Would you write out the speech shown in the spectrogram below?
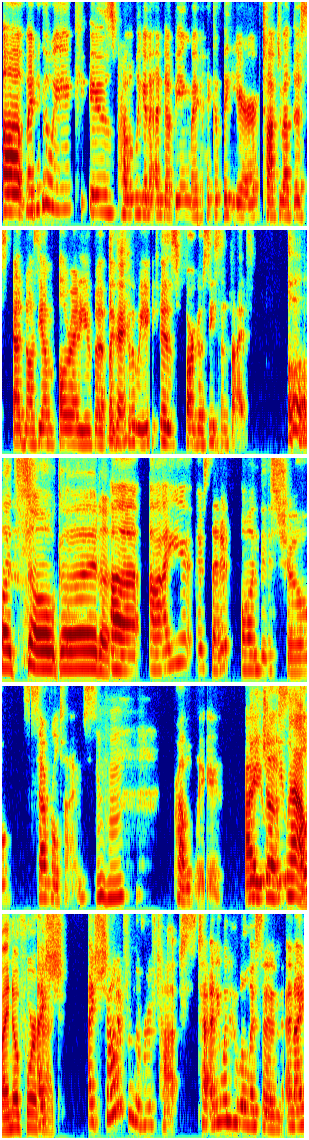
Uh, my pick of the week is probably going to end up being my pick of the year. Talked about this ad nauseum already, but my Okay. pick of the week is Fargo season five. Oh, it's so good. Uh, I have said it on this show several times, mm-hmm. probably. I you, just you have. I'll- I know for a I, fact. sh- I shout it from the rooftops to anyone who will listen, and I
